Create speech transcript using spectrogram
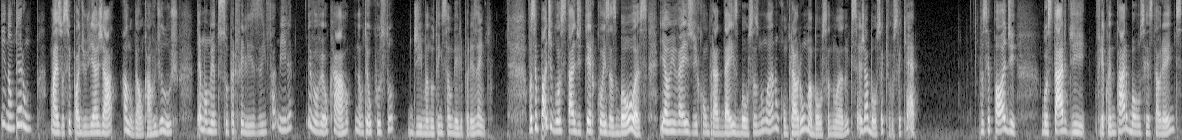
e não ter um, mas você pode viajar, alugar um carro de luxo, ter momentos super felizes em família, devolver o carro e não ter o custo de manutenção dele, por exemplo. Você pode gostar de ter coisas boas e ao invés de comprar 10 bolsas no ano, comprar uma bolsa no ano que seja a bolsa que você quer. Você pode gostar de frequentar bons restaurantes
